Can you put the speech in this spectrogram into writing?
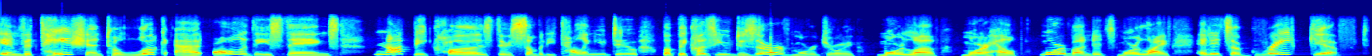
invitation to look at all of these things, not because there's somebody telling you to, but because you deserve more joy, more love, more health, more abundance, more life. And it's a great gift.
